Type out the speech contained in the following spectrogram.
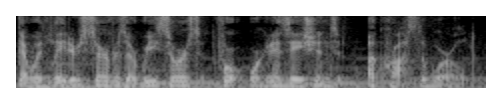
that would later serve as a resource for organizations across the world.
